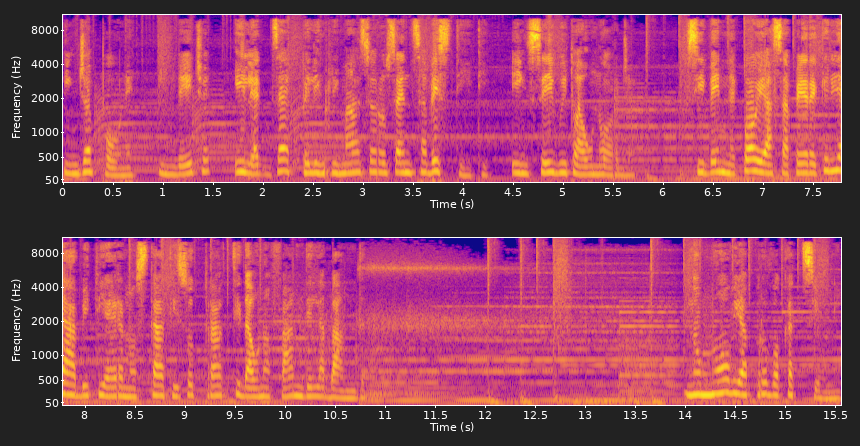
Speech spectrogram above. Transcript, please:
In Giappone, invece, i Led Zeppelin rimasero senza vestiti, in seguito a un'orgia. Si venne poi a sapere che gli abiti erano stati sottratti da una fan della band. Non nuovi a provocazioni,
